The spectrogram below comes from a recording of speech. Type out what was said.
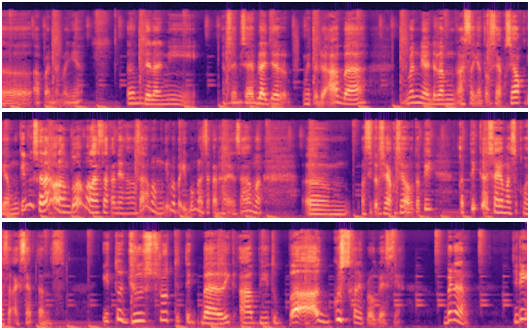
uh, apa namanya uh, menjalani saya bisa belajar metode ABA cuman ya dalam rasanya terseok-seok ya. Mungkin sekarang orang tua merasakan yang sama. Mungkin bapak ibu merasakan hal yang sama. Um, masih terseok-seok. Tapi ketika saya masuk ke fase acceptance itu justru titik balik Abi itu bagus sekali progresnya. Benar. Jadi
